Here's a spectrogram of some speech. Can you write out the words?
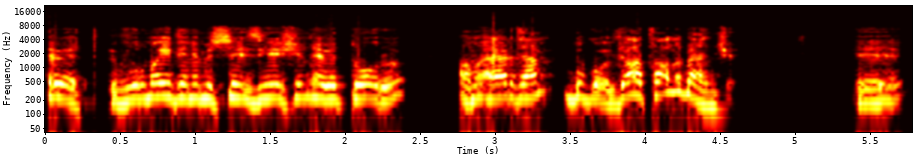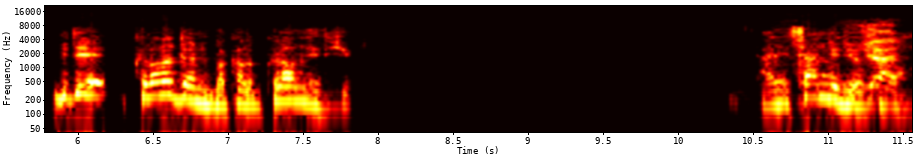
evet vurmayı denemesi Ziyech'in evet doğru. Ama Erdem bu golde hatalı bence. E, bir de krala dön bakalım. Kral ne diyecek? Yani sen ne diyorsun Güzel.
